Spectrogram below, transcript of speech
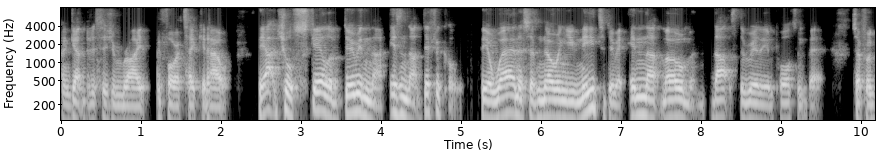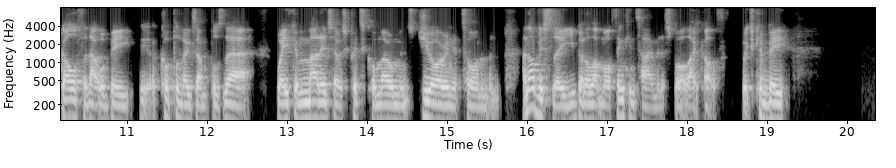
and get the decision right before I take it out? The actual skill of doing that isn't that difficult. The awareness of knowing you need to do it in that moment, that's the really important bit. So for a golfer, that would be a couple of examples there where you can manage those critical moments during a tournament. And obviously, you've got a lot more thinking time in a sport like golf, which can be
